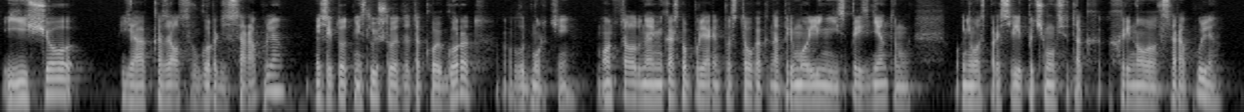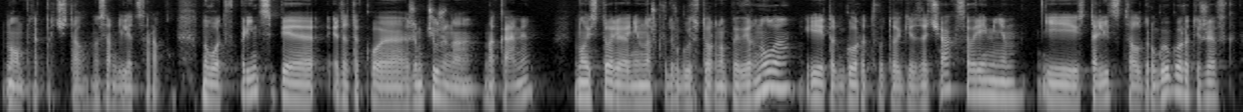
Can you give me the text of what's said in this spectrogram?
И еще я оказался в городе Сарапуля. Если кто-то не слышал, это такой город в Удмуртии. Он стал, наверное, мне кажется, популярен после того, как на прямой линии с президентом у него спросили, почему все так хреново в Сарапуле. Ну, он так прочитал, на самом деле царапал. Ну вот, в принципе, это такое жемчужина на каме, но история немножко в другую сторону повернула, и этот город в итоге зачах со временем, и столицей стал другой город Ижевск.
